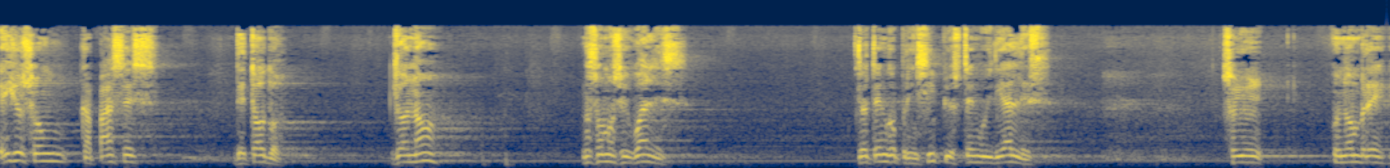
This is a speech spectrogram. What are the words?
Ellos son capaces de todo. Yo no. No somos iguales. Yo tengo principios, tengo ideales. Soy un hombre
